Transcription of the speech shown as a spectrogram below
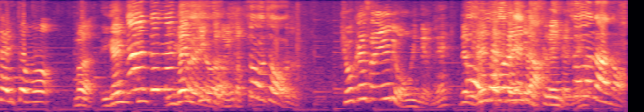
？2人とも。まあ意外にヒン意外にヒントが良かった。そうそうん境界さんよりは多いんだよね。でもそう全然さんよりは少ないんだよね。そうなの。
